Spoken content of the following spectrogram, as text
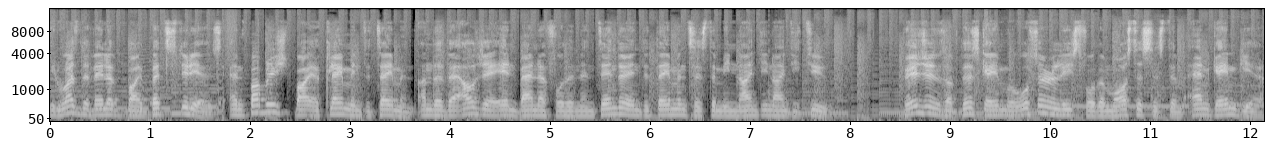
It was developed by Bits Studios and published by Acclaim Entertainment under the LJN banner for the Nintendo Entertainment System in 1992. Versions of this game were also released for the Master System and Game Gear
